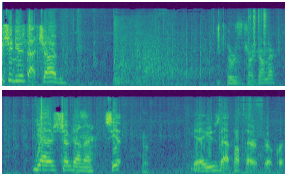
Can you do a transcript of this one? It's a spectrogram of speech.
You should use that chug. There was a chug down there? Yeah, there's a chug down there. See it? Yep. Yeah, use that. Pop that real quick.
